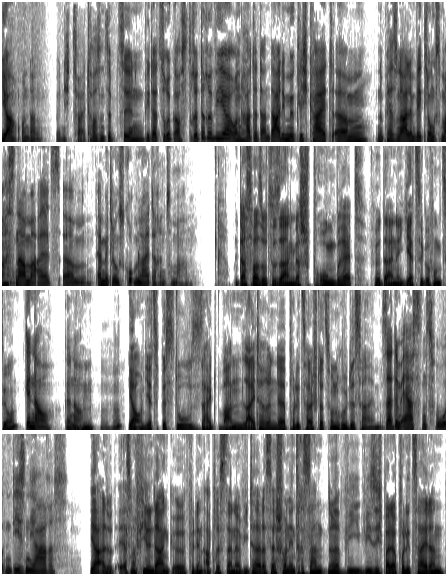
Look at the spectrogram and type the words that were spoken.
Ja, und dann bin ich 2017 wieder zurück aufs dritte Revier und hatte dann da die Möglichkeit, ähm, eine Personalentwicklungsmaßnahme als ähm, Ermittlungsgruppenleiterin zu machen. Und das war sozusagen das Sprungbrett für deine jetzige Funktion? Genau, genau. Mhm. Mhm. Ja, und jetzt bist du seit wann Leiterin der Polizeistation Rüdesheim? Seit dem 1.2. diesen Jahres. Ja, also erstmal vielen Dank äh, für den Abriss deiner Vita. Das ist ja schon interessant, ne? Wie, wie sich bei der Polizei dann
